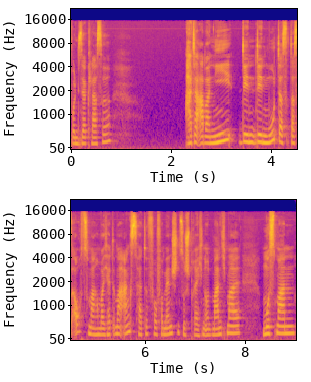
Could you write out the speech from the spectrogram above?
von dieser Klasse, hatte aber nie den, den Mut, das, das auch zu machen, weil ich halt immer Angst hatte, vor, vor Menschen zu sprechen. Und manchmal muss man,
